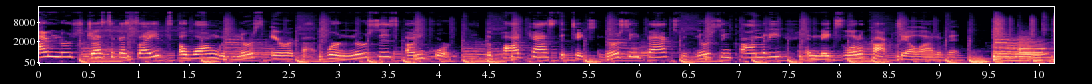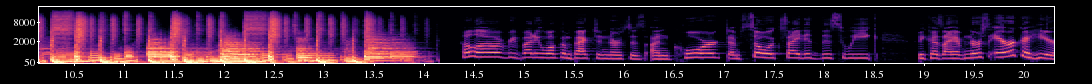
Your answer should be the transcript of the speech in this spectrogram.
I'm Nurse Jessica Seitz, along with Nurse Erica. We're Nurses Uncorked, the podcast that takes nursing facts with nursing comedy and makes a little cocktail out of it. Hello, everybody. Welcome back to Nurses Uncorked. I'm so excited this week because I have Nurse Erica here.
